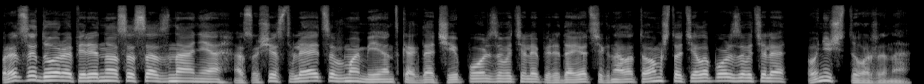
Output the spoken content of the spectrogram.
Процедура переноса сознания осуществляется в момент, когда чип пользователя передает сигнал о том, что тело пользователя уничтожено.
